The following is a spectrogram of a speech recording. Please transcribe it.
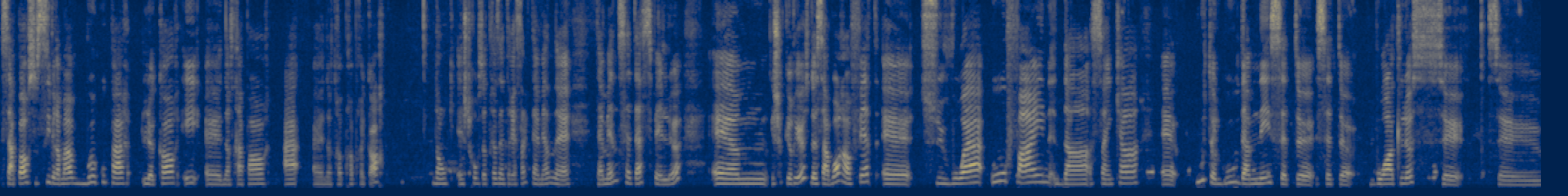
ça passe aussi vraiment beaucoup par le corps et notre rapport à euh, notre propre corps. Donc, euh, je trouve ça très intéressant que tu amènes, euh, cet aspect-là. Je suis curieuse de savoir, en fait, tu vois où Fine dans cinq ans, où tu as le goût d'amener cette, cette boîte-là, ce, ce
